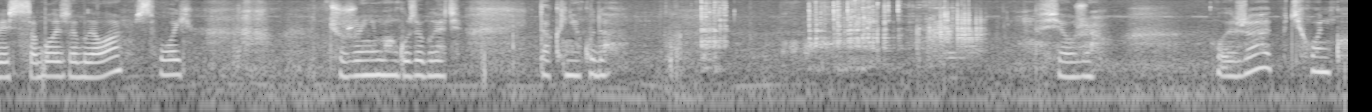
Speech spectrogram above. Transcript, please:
весь с собой забрала свой. Чужой не могу забрать. Так некуда. Все уже уезжают потихоньку.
